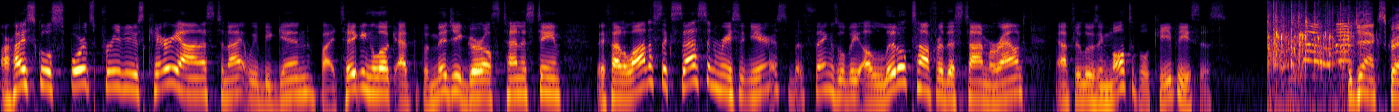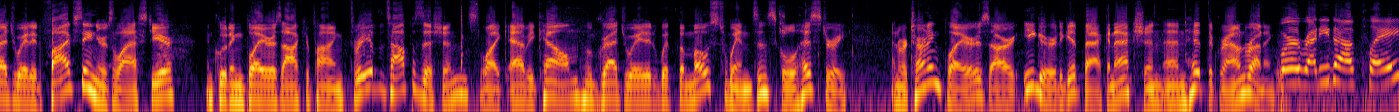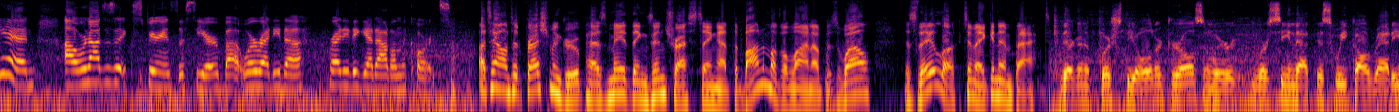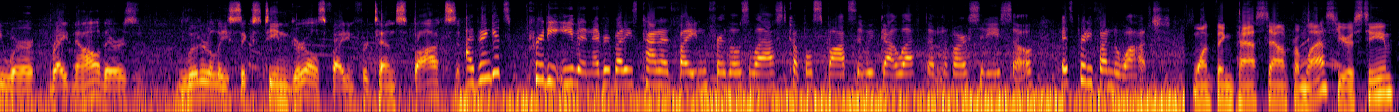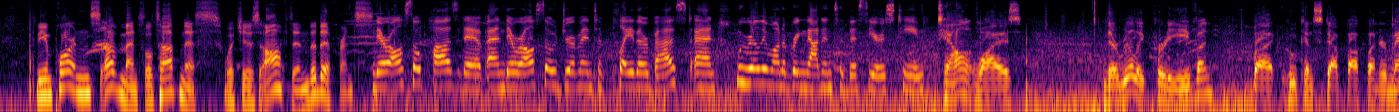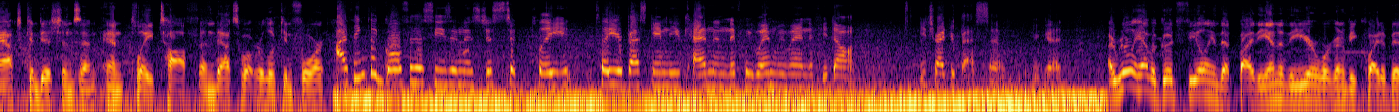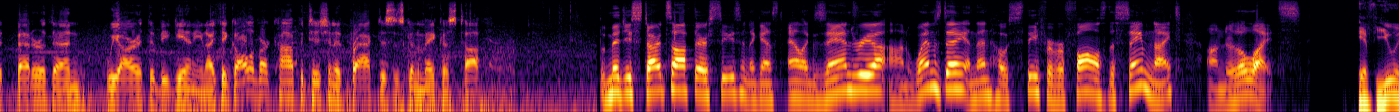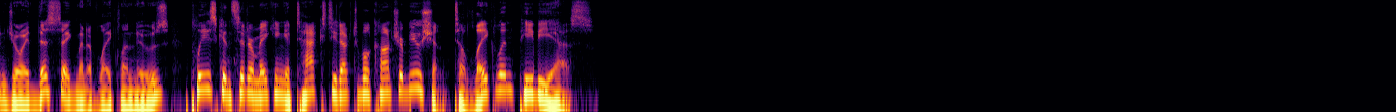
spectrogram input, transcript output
Our high school sports previews carry on as tonight we begin by taking a look at the Bemidji girls tennis team. They've had a lot of success in recent years, but things will be a little tougher this time around after losing multiple key pieces. The Jacks graduated five seniors last year, including players occupying three of the top positions, like Abby Kelm, who graduated with the most wins in school history and returning players are eager to get back in action and hit the ground running. We're ready to play, and uh, we're not as experienced this year, but we're ready to ready to get out on the courts. A talented freshman group has made things interesting at the bottom of the lineup as well as they look to make an impact. They're going to push the older girls, and we're we're seeing that this week already. Where right now there's literally 16 girls fighting for 10 spots. I think it's pretty even. Everybody's kind of fighting for those last couple spots that we've got left on the varsity, so it's pretty fun to watch. One thing passed down from last year's team, the importance of mental toughness, which is often the difference. They're also positive and they were also driven to play their best, and we really want to bring that into this year's team. Talent-wise, they're really pretty even but who can step up under match conditions and, and play tough, and that's what we're looking for. I think the goal for the season is just to play play your best game that you can, and if we win, we win. If you don't, you tried your best, so you're good. I really have a good feeling that by the end of the year we're going to be quite a bit better than we are at the beginning. I think all of our competition at practice is going to make us tough. Bemidji starts off their season against Alexandria on Wednesday and then hosts Thief River Falls the same night under the lights. If you enjoyed this segment of Lakeland News, please consider making a tax-deductible contribution to Lakeland PBS.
